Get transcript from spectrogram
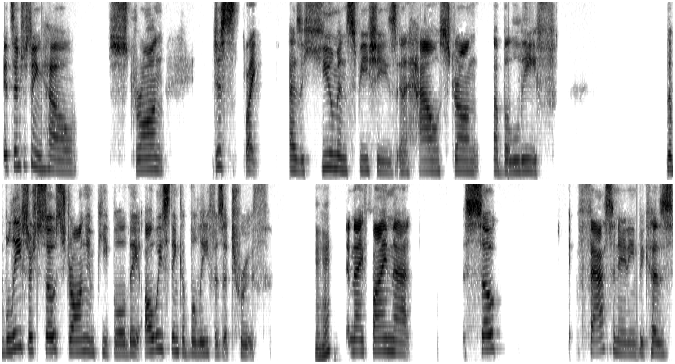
it's interesting how strong, just like as a human species, and how strong a belief. The beliefs are so strong in people, they always think a belief is a truth. Mhm. And I find that so fascinating because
